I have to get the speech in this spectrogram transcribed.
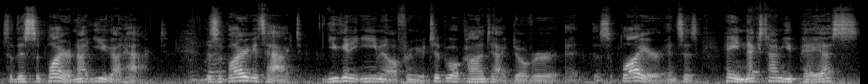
So this supplier, not you, got hacked. The supplier gets hacked. You get an email from your typical contact over at the supplier and says, hey, next time you pay us,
